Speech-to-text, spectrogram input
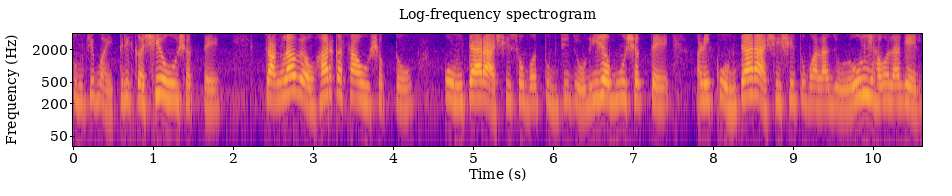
तुमची मैत्री कशी होऊ शकते? चांगला व्यवहार कसा होऊ शकतो? कोणत्या राशीसोबत तुमची जोडी जमवू शकते? आणि कोणत्या राशीशी तुम्हाला जुळवून घ्यावं लागेल?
